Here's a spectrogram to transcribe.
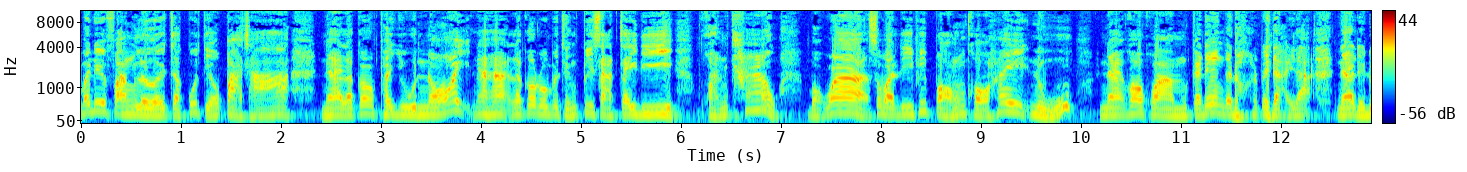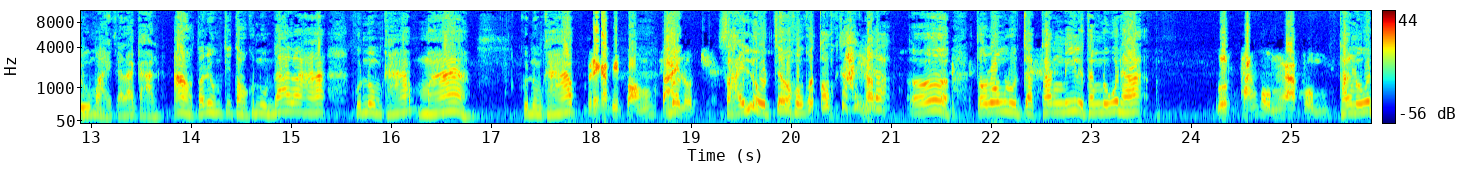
ไม่ได้ฟังเลยจากก๋วยเตี๋ยวป่าช้านะแล้วก็พยูนน้อยนะฮะแล้วก็รวมไปถึงปีศาจใจดี ขวัญข้าว บอกว่าสวัสดีพี่ป๋องขอให้หนูนะข้อความกระเด้งกระดอนไปไหนละนะเดี๋ยวดูใหม่กันละกันอ้าวตอนนี้ผมติดต่อคุณหนุ่มได้แล้วฮะคุณหนุ่มครับ มา คุณหนุ่มครับสวัสดีครับพี่ปองสายหลุดสายหลุดเจอผมก็ตกใจเลยอะเออตกลงหลุดจากทางนี้หรือทางนู้นฮะหลุดทั้งผมครับผมทางนู้น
